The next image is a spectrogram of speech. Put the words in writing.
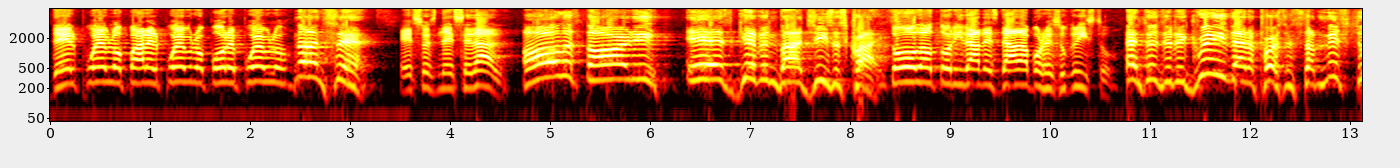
Del pueblo, para el pueblo, por el pueblo. Nonsense. Eso es necedad. All authority is given by Jesus Christ. Toda autoridad es dada por Jesucristo. And to the degree that a person submits to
